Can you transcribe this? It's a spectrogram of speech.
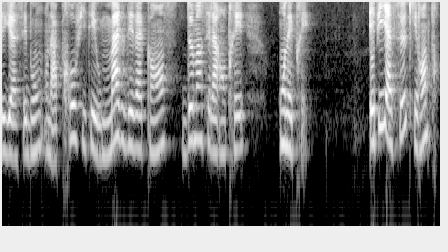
les gars, c'est bon, on a profité au max des vacances, demain c'est la rentrée, on est prêt. Et puis il y a ceux qui rentrent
